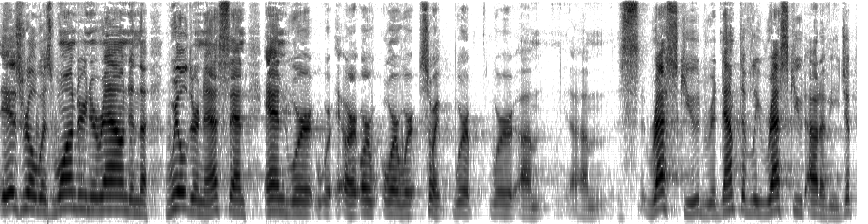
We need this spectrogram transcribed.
Israel was wandering around in the wilderness and, and were, were or, or, or were, sorry, were, were um, um, rescued, redemptively rescued out of Egypt,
